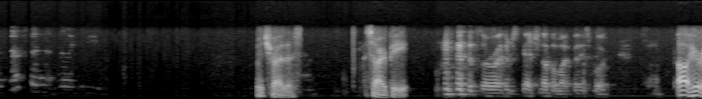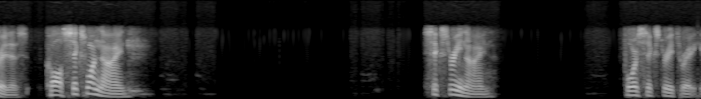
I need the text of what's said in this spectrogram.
The stuff doesn't really give you Let me try this. Sorry, Pete. it's all right. I'm just catching up on my Facebook. Oh, here it is. Call 619 639 4633.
